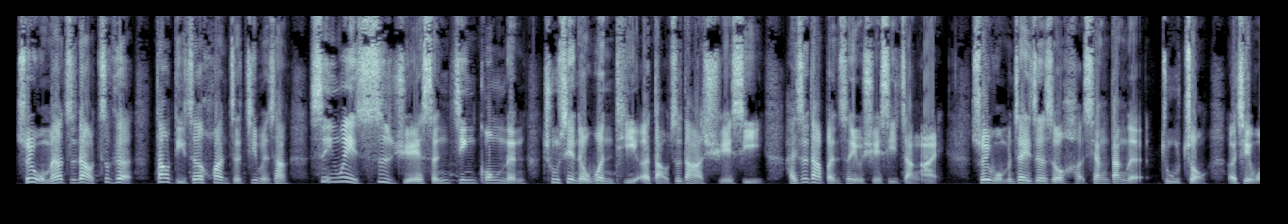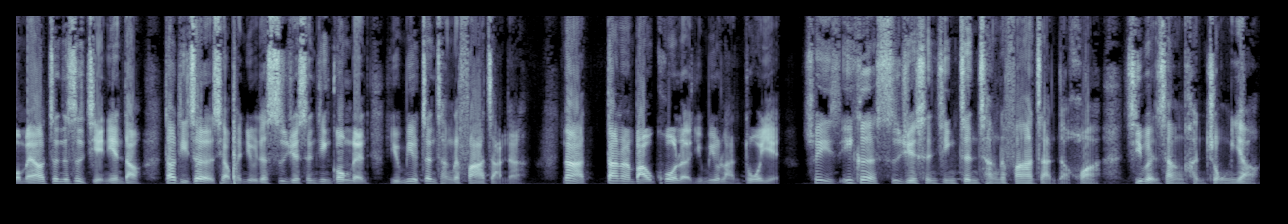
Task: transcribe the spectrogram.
所以我们要知道，这个到底这个患者基本上是因为视觉神经功功能出现的问题而导致他的学习，还是他本身有学习障碍？所以，我们在这时候很相当的注重，而且我们要真的是检验到，到底这小朋友的视觉神经功能有没有正常的发展呢？那当然包括了有没有懒惰眼。所以，一个视觉神经正常的发展的话，基本上很重要，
